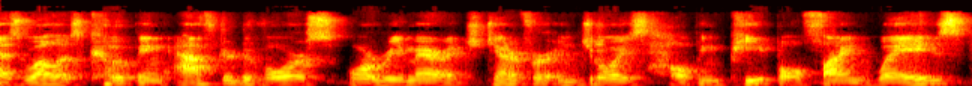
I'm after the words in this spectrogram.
as well as coping after divorce or remarriage. Jennifer enjoys helping people find ways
